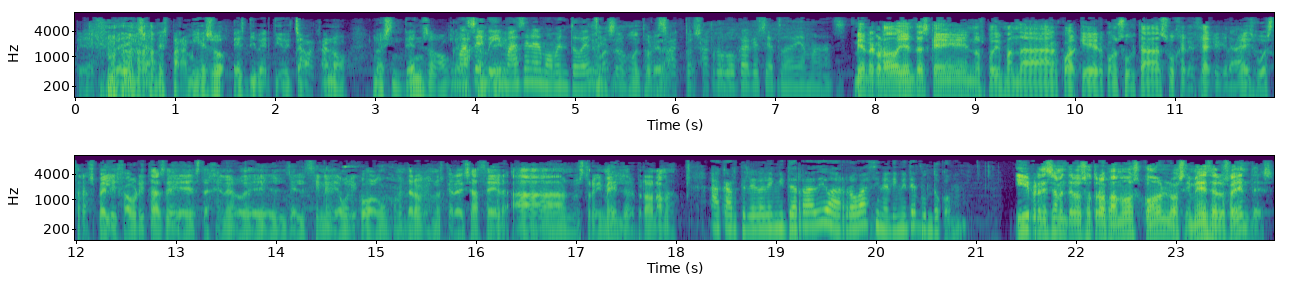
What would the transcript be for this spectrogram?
que es puré de guisantes, para mí eso es divertido y chabacano, no es intenso, Y aunque más, la en- gente... y más en el momento, ¿eh? Y más en el momento que da. Exacto, exacto. Provoca que sea todavía más. Bien, recordad oyentes que nos podéis mandar cualquier consulta, sugerencia que queráis, vuestras pelis favoritas de este género del, del cine diabólico, algún comentario que nos queráis hacer a nuestro email del programa. A cartelera límite radio arroba cinelimite.com. Y precisamente nosotros vamos con los emails de los oyentes.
